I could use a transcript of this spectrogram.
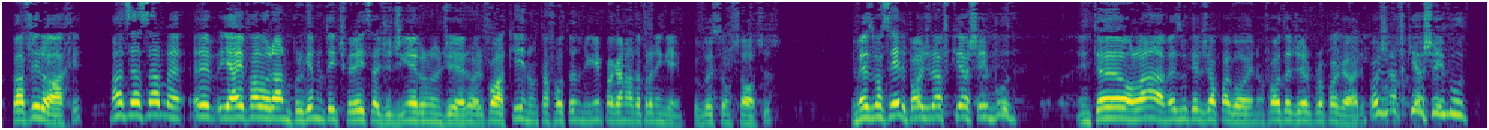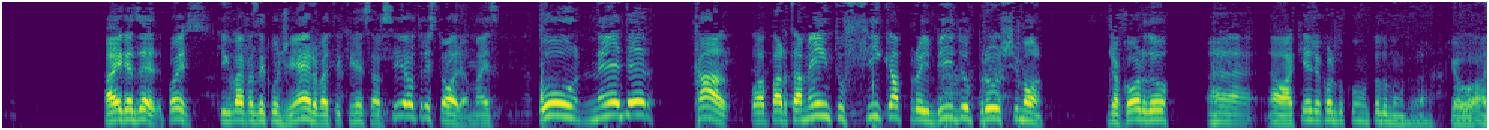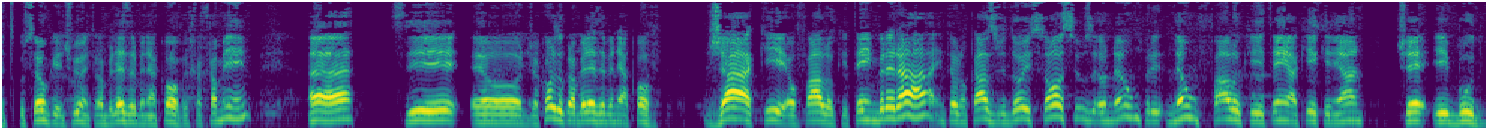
ואפילו אחי, mas essa e aí fala orando, por que não tem diferença de dinheiro no dinheiro? Ele falou, aqui não está faltando ninguém pagar nada para ninguém, porque os dois são sócios. E mesmo assim ele pode dar ficar achei budo. Então, lá, mesmo que ele já pagou e não falta dinheiro para pagar, ele pode já ficar cheio Aí, quer dizer, depois, o que vai fazer com o dinheiro? Vai ter que ressarcir, é outra história. Mas o Neder Kal, o apartamento fica proibido para o Shimon. De acordo... Uh, não, aqui é de acordo com todo mundo. Né? Porque a discussão que a gente viu entre Abelezer Ben Yaakov e Chachamim é se, eu, de acordo com Abelezer Ben Yaakov, já que eu falo que tem brerá, então no caso de dois sócios, eu não, não falo que tem aqui kinyan she'ibud.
